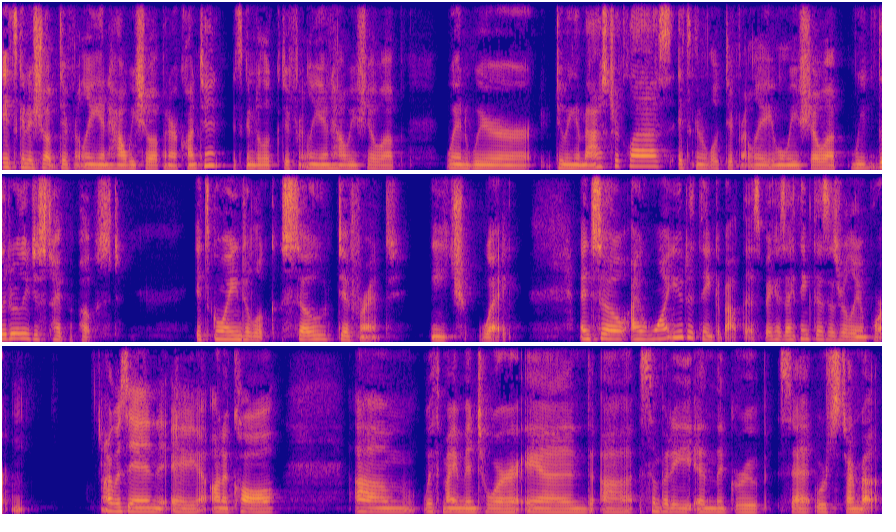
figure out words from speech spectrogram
It's going to show up differently in how we show up in our content. It's going to look differently in how we show up when we're doing a masterclass. It's going to look differently when we show up. We literally just type a post. It's going to look so different each way. And so I want you to think about this because I think this is really important. I was in a, on a call, um, with my mentor and, uh, somebody in the group said, we're just talking about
